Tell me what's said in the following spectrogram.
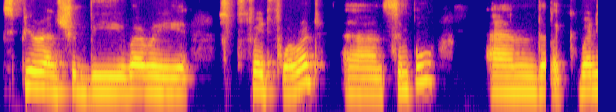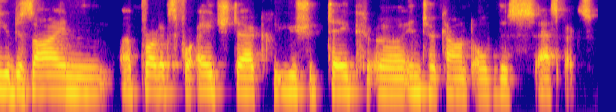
experience should be very straightforward and simple. And like when you design uh, products for age tech, you should take uh, into account all these aspects.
